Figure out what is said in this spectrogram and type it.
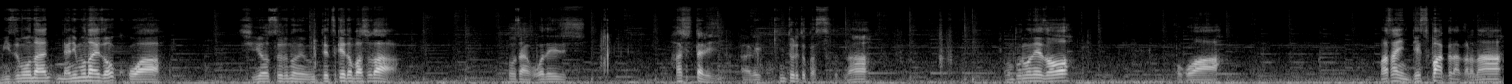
水もな何もないぞここは。修行するのにうってつけの場所だ。父ちゃんここで走ったりあれ筋トレとかするな。本当もねえぞ。ここは。まさにデスパークだからな。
